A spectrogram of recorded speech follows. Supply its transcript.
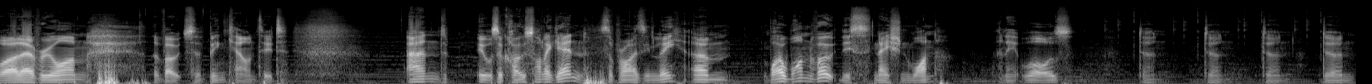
Well, everyone, the votes have been counted. And it was a close one again, surprisingly. Um, by one vote, this nation won. And it was... Dun, dun, dun, dun.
